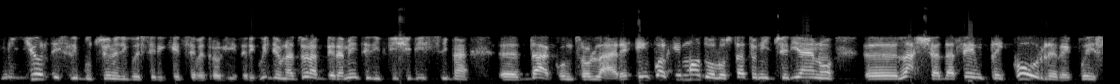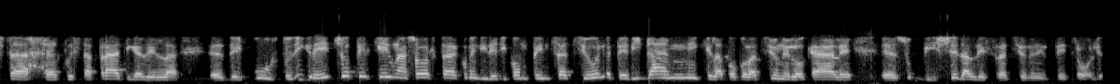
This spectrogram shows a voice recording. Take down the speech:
miglior distribuzione di queste ricchezze petrolifere, quindi è una zona veramente difficilissima eh, da controllare e in qualche modo lo Stato nigeriano eh, lascia da sempre correre questa, eh, questa pratica del, eh, del furto di greggio perché è una sorta dire, di compensazione per i danni che la popolazione locale eh, subisce dall'estrazione del petrolio.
